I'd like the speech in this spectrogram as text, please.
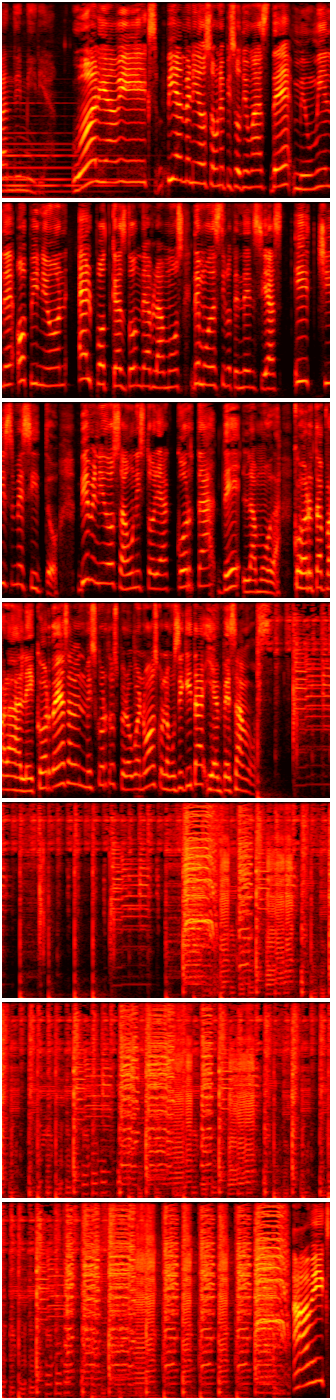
Media. Hola amigos, bienvenidos a un episodio más de Mi Humilde Opinión, el podcast donde hablamos de moda, estilo, tendencias y chismecito. Bienvenidos a una historia corta de la moda. Corta para Ale, corta, ya saben mis cortos, pero bueno, vamos con la musiquita y empezamos.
